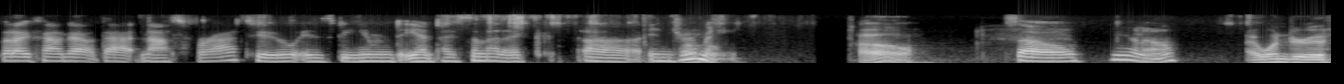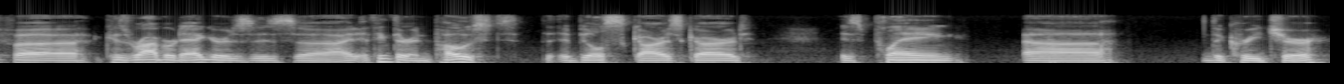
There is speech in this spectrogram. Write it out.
But I found out that Nosferatu is deemed anti-Semitic uh, in Germany. oh So you know, I wonder if because Robert Eggers is, uh, I think they're in post. Uh, Bill Skarsgård is playing uh, the creature,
